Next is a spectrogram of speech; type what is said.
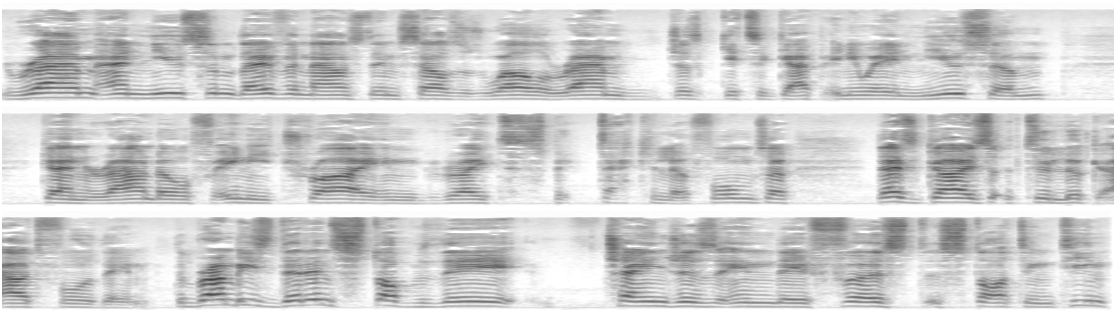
Ramm and Newsome, they've announced themselves as well. Ramm just gets a gap anyway. Newsome can round off any try in great, spectacular form. So that's guys to look out for them. The Brumbies didn't stop their changes in their first starting team.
